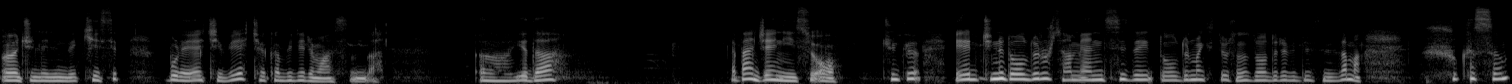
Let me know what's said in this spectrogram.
ölçülerinde kesip buraya çivi çakabilirim aslında. Ee, ya da ya bence en iyisi o. Çünkü eğer içini doldurursam yani siz de doldurmak istiyorsanız doldurabilirsiniz ama şu kısım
